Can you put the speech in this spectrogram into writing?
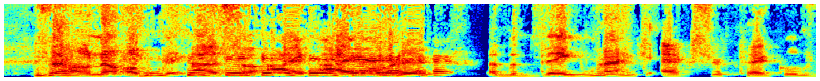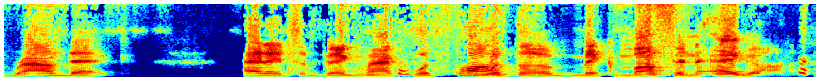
No, no. A, uh, so I, I ordered the Big Mac extra pickled round egg, and it's a Big Mac with fuck? with a McMuffin egg on it.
